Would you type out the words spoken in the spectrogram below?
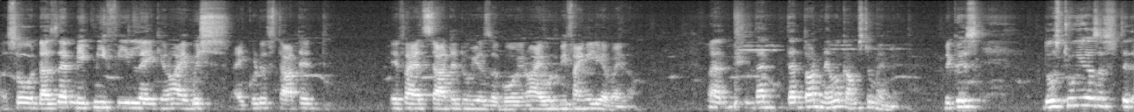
Uh, so does that make me feel like you know I wish I could have started if I had started two years ago? You know I would be finally here by now. Uh, that that thought never comes to my mind because those two years of,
